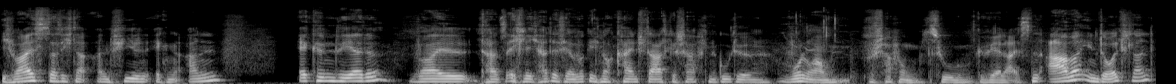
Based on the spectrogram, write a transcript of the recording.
Ich weiß, dass ich da an vielen Ecken anecken werde, weil tatsächlich hat es ja wirklich noch kein Staat geschafft, eine gute Wohnraumbeschaffung zu gewährleisten. Aber in Deutschland,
